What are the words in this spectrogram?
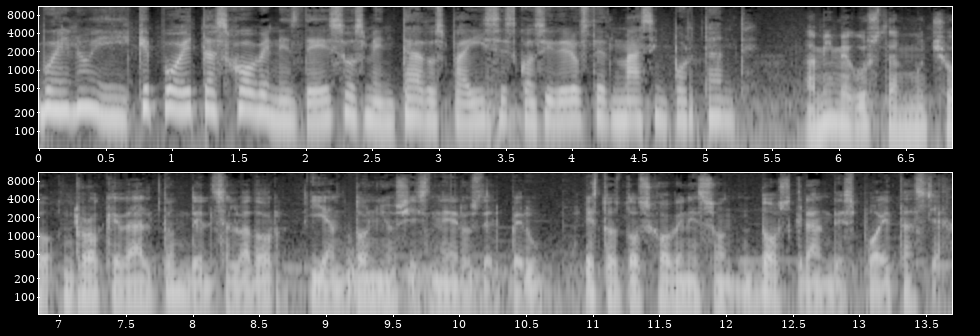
Bueno, ¿y qué poetas jóvenes de esos mentados países considera usted más importante? A mí me gustan mucho Roque Dalton de El Salvador y Antonio Cisneros del Perú. Estos dos jóvenes son dos grandes poetas ya.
